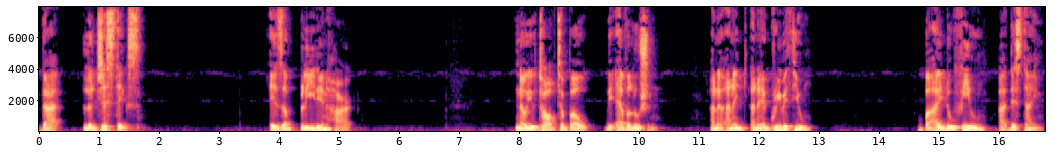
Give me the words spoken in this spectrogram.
that logistics is a bleeding heart. Now, you talked about the evolution, and, and, I, and I agree with you, but I do feel at this time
